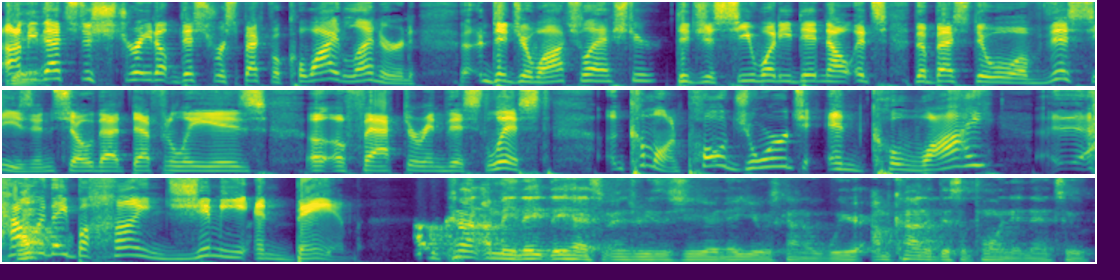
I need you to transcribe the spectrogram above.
I yeah. mean, that's just straight up disrespectful. Kawhi Leonard, uh, did you watch last year? Did you see what he did? Now, it's the best duo of this season, so that definitely is a, a factor in this list. Uh, come on, Paul George and Kawhi? How I'm, are they behind Jimmy and Bam? I'm kind. Of, I mean, they they had some injuries this year, and their year was kind of weird. I'm kind of disappointed in that too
